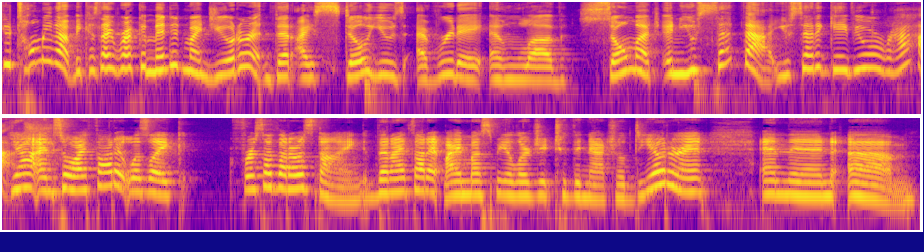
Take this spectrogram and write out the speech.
you told me that because I recommended my deodorant that I still use every day and love so much, and you said that. You said it gave you a rash. Yeah, and so I thought it was like first I thought I was dying. Then I thought I must be allergic to the natural deodorant, and then um,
